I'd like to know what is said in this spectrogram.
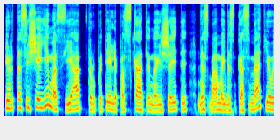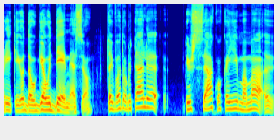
Ir tas išėjimas ją truputėlį paskatino išeiti, nes mamai vis kasmet jau reikėjo daugiau dėmesio. Tai va, Rutelė išseko, kai jį mama e,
